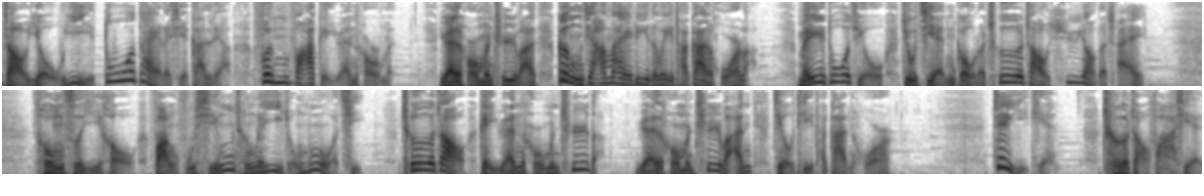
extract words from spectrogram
照有意多带了些干粮，分发给猿猴们。猿猴们吃完，更加卖力的为他干活了。没多久，就捡够了车照需要的柴。从此以后，仿佛形成了一种默契。车照给猿猴们吃的，猿猴们吃完就替他干活。这一天，车照发现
